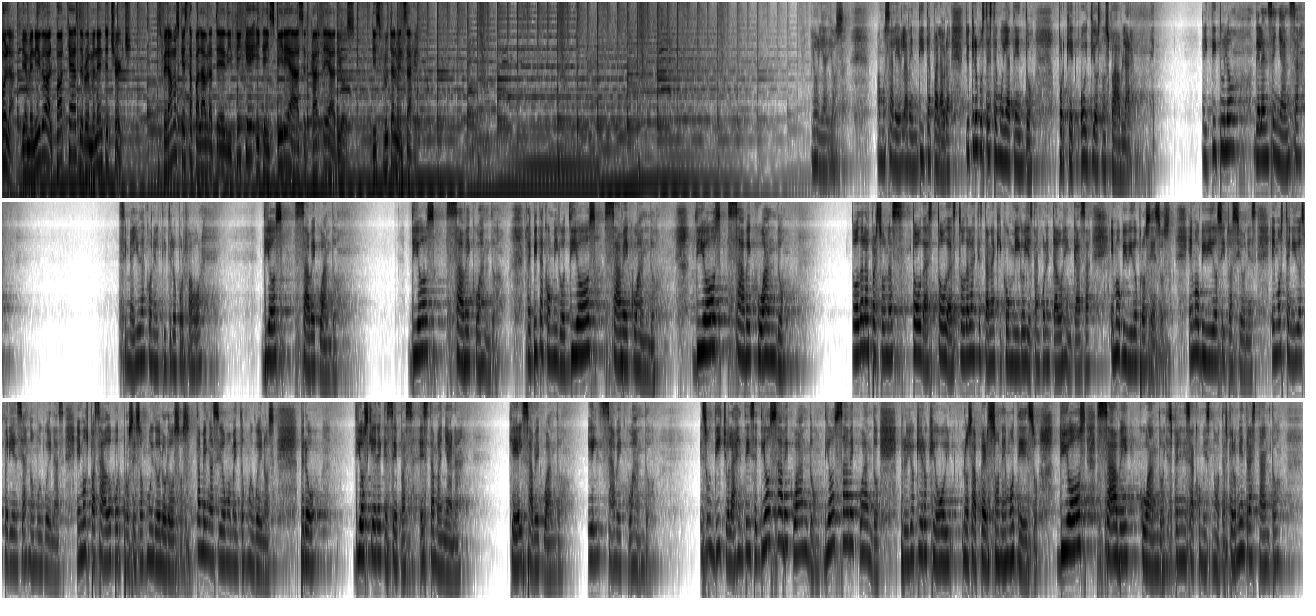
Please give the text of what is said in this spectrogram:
Hola, bienvenido al podcast de Remanente Church. Esperamos que esta palabra te edifique y te inspire a acercarte a Dios. Disfruta el mensaje. Gloria a Dios. Vamos a leer la bendita palabra. Yo quiero que usted esté muy atento porque hoy Dios nos va a hablar. El título de la enseñanza, si me ayudan con el título, por favor. Dios sabe cuándo. Dios sabe cuándo. Repita conmigo, Dios sabe cuándo. Dios sabe cuándo. Todas las personas, todas, todas, todas las que están aquí conmigo y están conectados en casa, hemos vivido procesos, hemos vivido situaciones, hemos tenido experiencias no muy buenas, hemos pasado por procesos muy dolorosos, también han sido momentos muy buenos, pero Dios quiere que sepas esta mañana que Él sabe cuándo, Él sabe cuándo. Es un dicho, la gente dice, Dios sabe cuándo, Dios sabe cuándo, pero yo quiero que hoy nos apersonemos de eso. Dios sabe cuándo. Y esperen y saco mis notas, pero mientras tanto,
